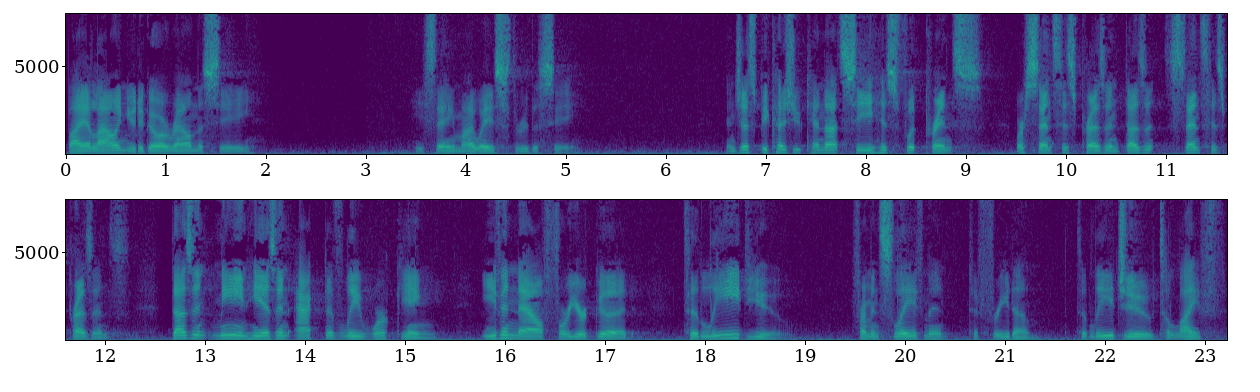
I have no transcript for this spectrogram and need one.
by allowing you to go around the sea, He's saying, My way is through the sea. And just because you cannot see his footprints or sense his presence doesn't sense his presence doesn't mean he isn't actively working even now for your good to lead you from enslavement to freedom, to lead you to life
